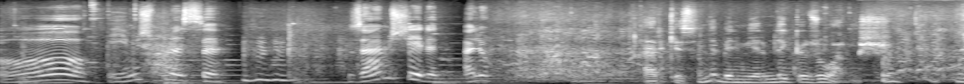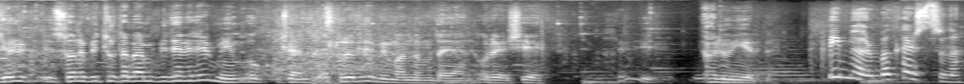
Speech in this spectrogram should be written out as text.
Oo, iyiymiş burası. Güzelmiş yerin. Alo. Herkesin de benim yerimde gözü varmış. Gönül sonra bir turda ben bir de verir miyim? O, yani oturabilir miyim anlamında yani oraya şey. Haluk'un yerine. Bilmiyorum bakarız Tuna.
